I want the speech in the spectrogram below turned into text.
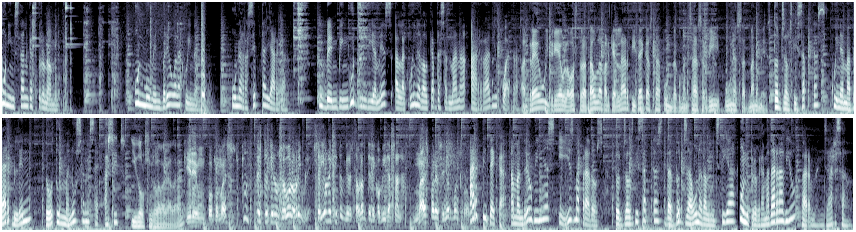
Un instant gastronòmic. Un moment breu a la cuina. Una recepta llarga. Benvinguts un dia més a la cuina del cap de setmana a Ràdio 4. Entreu i trieu la vostra taula perquè l'Art i Tec està a punt de començar a servir una setmana més. Tots els dissabtes cuinem a verb lent tot un menú sencer. àcids i dolços a la vegada. Eh? ¿Quiere un poco más? Esto tiene un sabor horrible. Sería un éxito en mi restaurante de comida sana. Más para el señor Monroe. Art i Teca, amb Andreu Vinyes i Isma Prados. Tots els dissabtes de 12 a 1 del migdia, un programa de ràdio per menjar-se'l.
